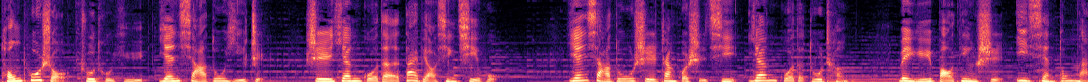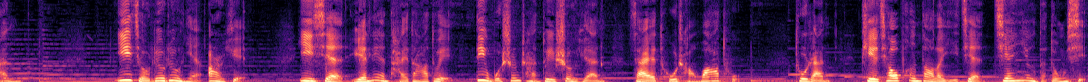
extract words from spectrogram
铜扑手出土于燕下都遗址，是燕国的代表性器物。燕下都是战国时期燕国的都城，位于保定市易县东南。一九六六年二月。易县冶炼台大队第五生产队社员在土场挖土，突然铁锹碰到了一件坚硬的东西，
